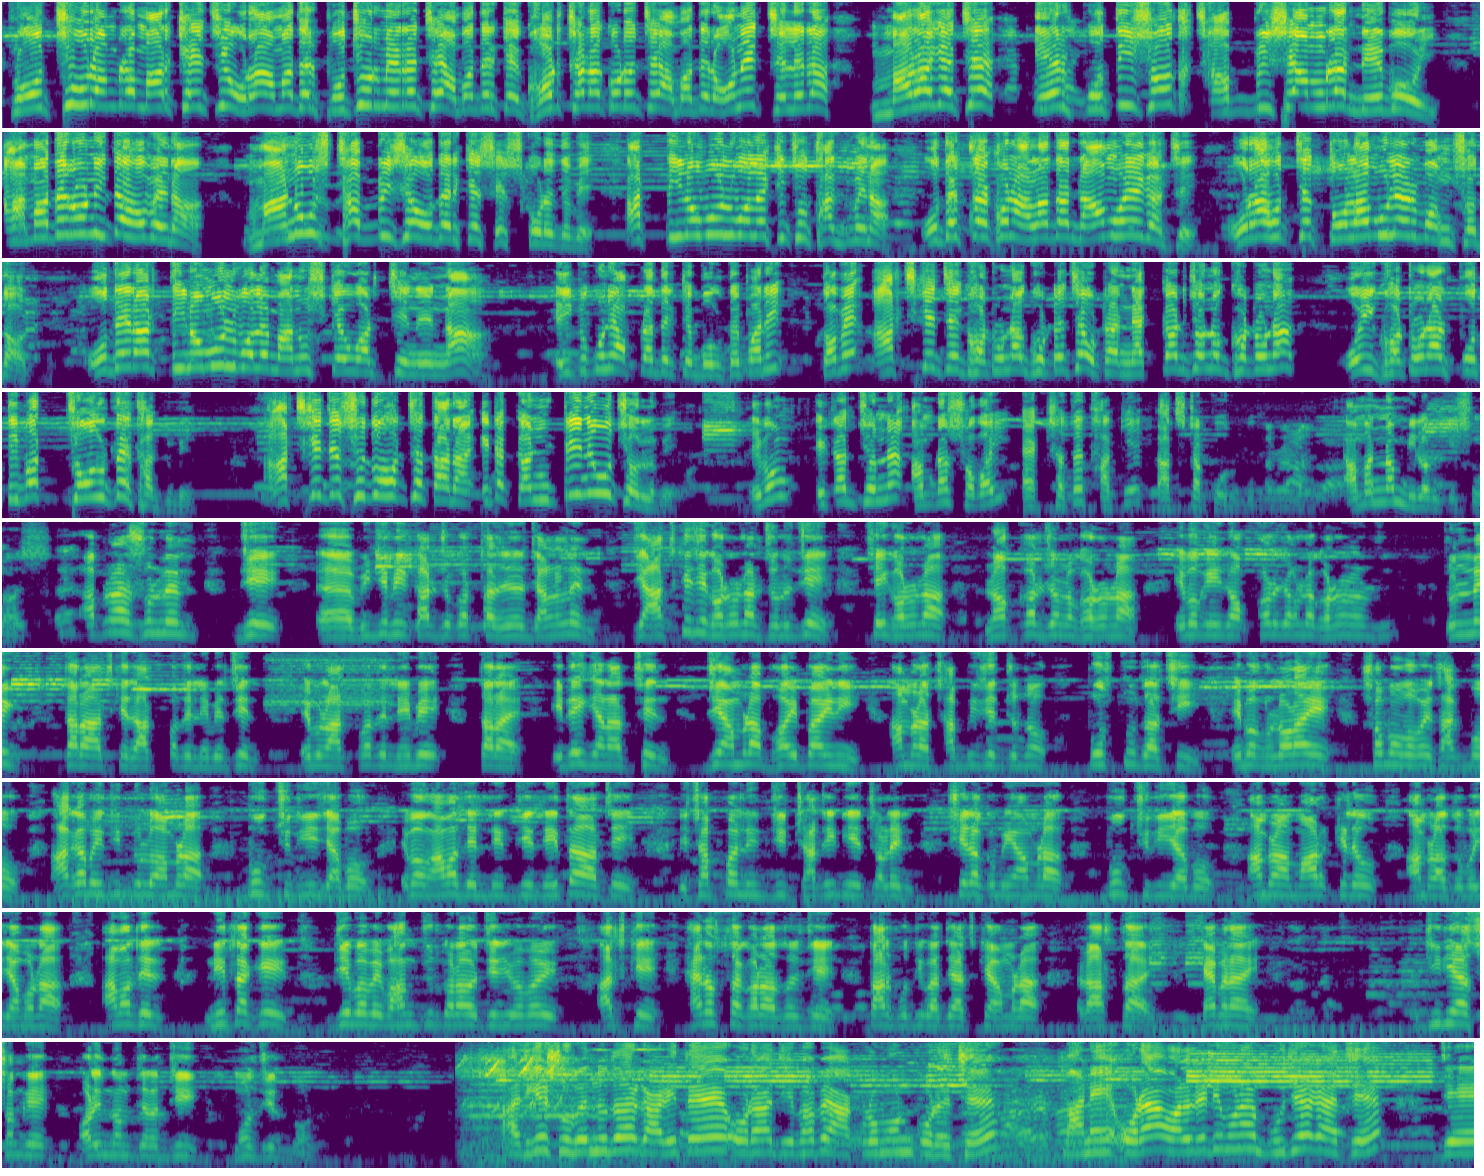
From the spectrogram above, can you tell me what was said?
প্রচুর আমরা মার খেয়েছি। ওরা আমাদের প্রচুর মেরেছে, আমাদেরকে ঘর ছাড়া করেছে, আমাদের অনেক ছেলেরা মারা গেছে। এর প্রতিশোধ ছাব্বিশে আমরা নেবই। আমাদেরও নিতে হবে না। মানুষ ছাব্বিশে ওদেরকে শেষ করে দেবে। আর তৃণমূল বলে কিছু থাকবে না। ওদের তো এখন আলাদা নাম হয়ে গেছে। ওরা হচ্ছে তোলামূলের বংশধর। ওদের আর তৃণমূল বলে মানুষ কেউ আর চেনে না। এইটুকুনি আপনাদেরকে বলতে পারি। তবে আজকে যে ঘটনা ঘটেছে, ওটা ন্যাক্কারজনক ঘটনা। ওই ঘটনার প্রতিবাদ চলতে থাকবে। আজকে যে শুধু হচ্ছে তা না, এটা কন্টিনিউ চলবে। এবং এটার জন্য আমরা সবাই একসাথে থাকে, কাজটা করব। আমার নাম মিলন কৃষ্ণ। আপনারা শুনলেন যে বিজেপির কার্যকর্তা জানালেন যে, আজকে যে ঘটনা চলেছে, সেই ঘটনা নক্কারজনক ঘটনা এবং এই নক্কারজনক ঘটনার জন্যই তারা আজকে রাজপথে নেমেছেন এবং রাজপথে নেমে তারা এটাই জানাচ্ছেন যে আমরা ভয় পাইনি, আমরা ছাব্বিশের জন্য প্রস্তুত আছি এবং লড়াইয়ে সমভাবে থাকব। আগামী দিনগুলো আমরা বুক চিতিয়ে যাব এবং আমাদের যে নেতা আছে যে ছাপ্পান্ন ইঞ্চি ছাতি নিয়ে চলেন, সেরকমই আমরা বুক চিতিয়ে যাব। আমরা মার খেলেও আমরা দমে যাব না। আমাদের নেতাকে যেভাবে ভাঙচুর করা হয়েছে, যেভাবে আজকে হেনস্থা করা হয়েছে, তার প্রতিবাদে আজকে আমরা রাস্তায়। ক্যামেরায় জিনিয়ার সঙ্গে অরিন্দম চ্যাটার্জি, মসজিদ মোড়। আজকে শুভেন্দুদার গাড়িতে ওরা যেভাবে আক্রমণ করেছে মানে ওরা অলরেডি মনে হয় বুঝে গেছে যে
